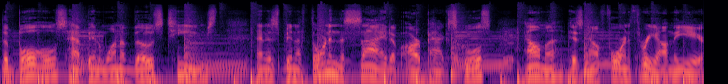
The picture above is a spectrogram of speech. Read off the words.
The Bulls have been one of those teams that has been a thorn in the side of RPAC schools. Alma is now 4 and 3 on the year.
